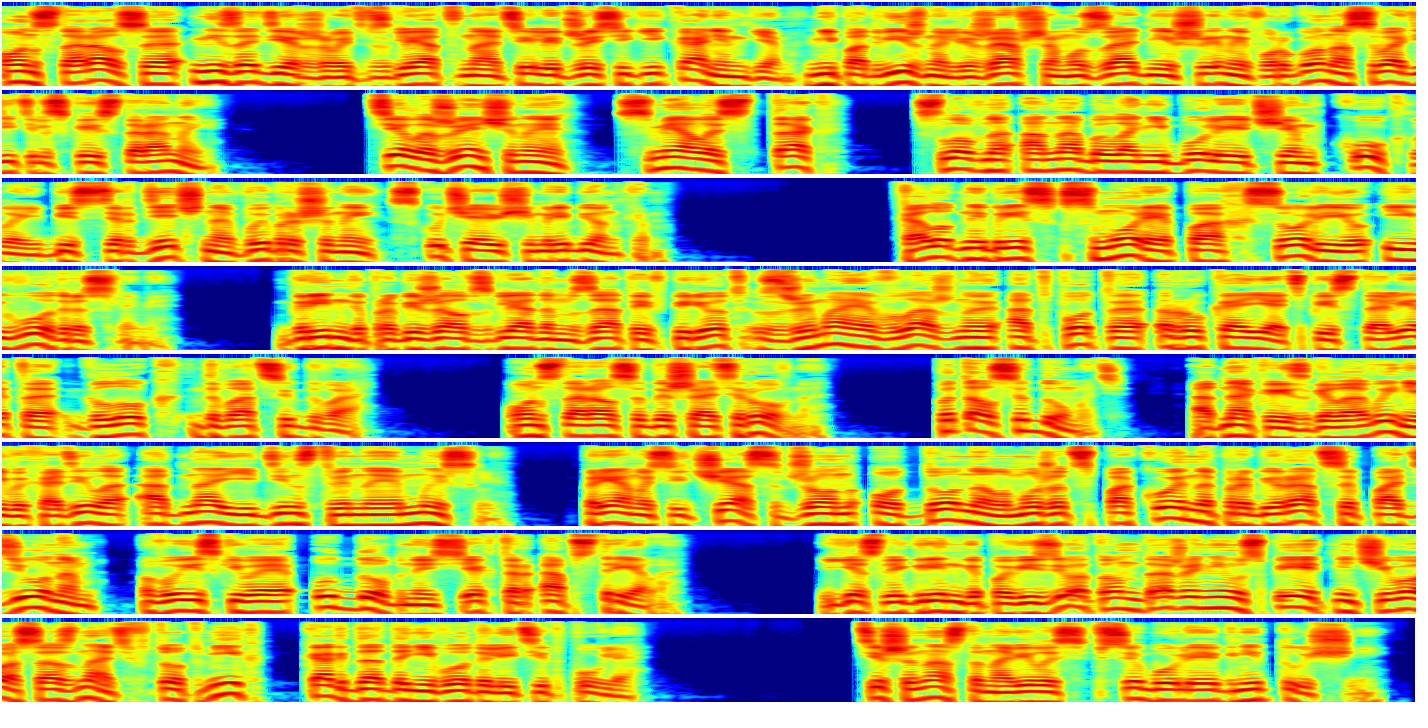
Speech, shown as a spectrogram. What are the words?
Он старался не задерживать взгляд на теле Джессики Каннингем, неподвижно лежавшему задней шины фургона с водительской стороны. Тело женщины смялось так, словно она была не более чем куклой, бессердечно выброшенной скучающим ребенком. Холодный бриз с моря пах солью и водорослями. Гринго пробежал взглядом зад и вперед, сжимая влажную от пота рукоять пистолета ГЛОК-22. Он старался дышать ровно. Пытался думать. Однако из головы не выходила одна единственная мысль. Прямо сейчас Джон О'Доннелл может спокойно пробираться по дюнам, выискивая удобный сектор обстрела. Если Гринго повезет, он даже не успеет ничего осознать в тот миг, когда до него долетит пуля. Тишина становилась все более гнетущей.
